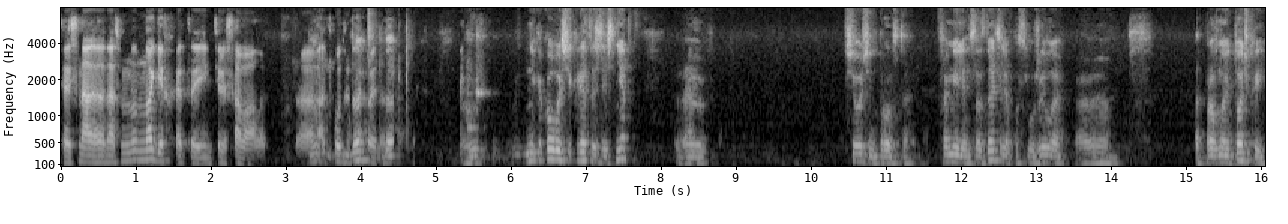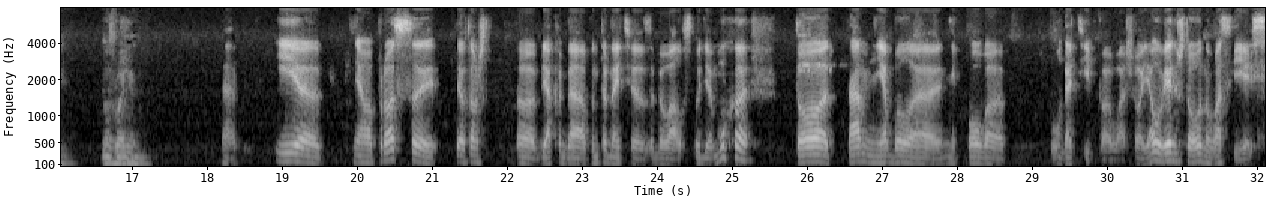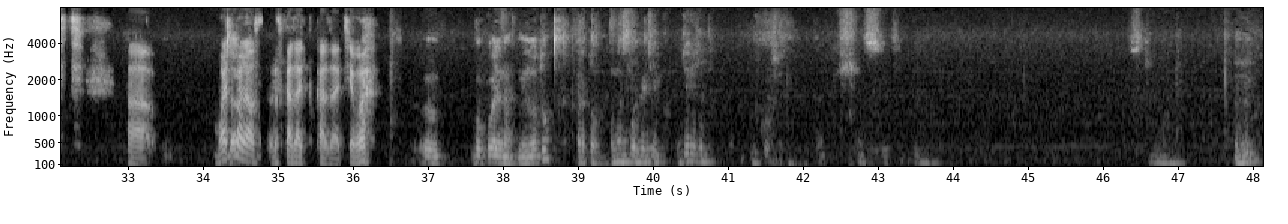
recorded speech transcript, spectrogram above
То есть на, нас многих это интересовало. Ну, Откуда да, такое? Да никакого секрета здесь нет. Э, Все очень просто. Фамилия создателя послужила э, отправной точкой названию. Да. И э, у меня вопрос. Дело в том, что я когда в интернете забивал студия Муха, то там не было никакого логотипа вашего. Я уверен, что он у вас есть. А, Можешь, да. пожалуйста, рассказать, показать его? Э, буквально минуту. Артур, у нас логотип где лежит? В курсе. Сейчас я тебе скину. Угу.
